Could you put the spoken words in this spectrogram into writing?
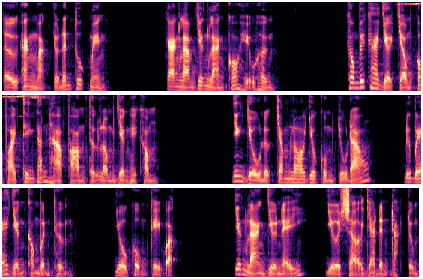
Từ ăn mặc cho đến thuốc men, Càng làm dân làng khó hiểu hơn. Không biết hai vợ chồng có phải thiên thánh hạ phàm thử lòng dân hay không. Nhưng dù được chăm lo vô cùng chu đáo, Đứa bé vẫn không bình thường, Vô cùng kỳ quặc. Dân làng vừa nể, vừa sợ gia đình Đắc Trung.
